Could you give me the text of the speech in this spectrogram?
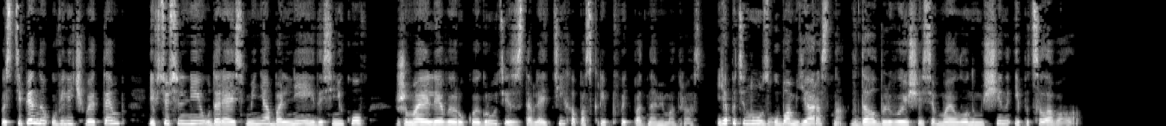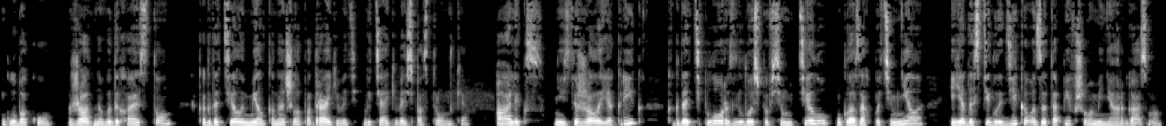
Постепенно увеличивая темп и все сильнее ударяясь в меня больнее и до синяков, сжимая левой рукой грудь и заставляя тихо поскрипывать под нами матрас. Я потянулась к губам яростно, вдалбливающейся в мои лоны мужчины и поцеловала. Глубоко, жадно выдыхая стон, когда тело мелко начало подрагивать, вытягиваясь по струнке. «Алекс!» — не сдержала я крик, когда тепло разлилось по всему телу, в глазах потемнело, и я достигла дикого, затопившего меня оргазма.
